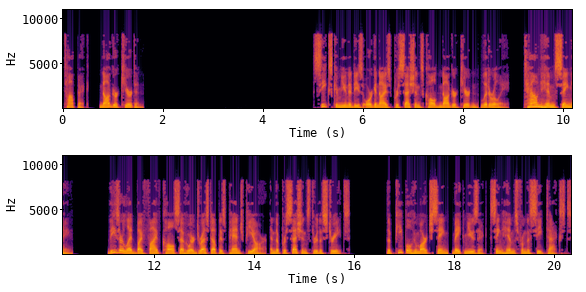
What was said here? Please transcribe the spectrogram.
Topic: Nagar Kirtan. Sikhs communities organize processions called Nagar Kirtan, literally town hymn singing, These are led by five Khalsa who are dressed up as Panj Pyare, and the processions through the streets. The people who march sing, make music, sing hymns from the Sikh texts.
